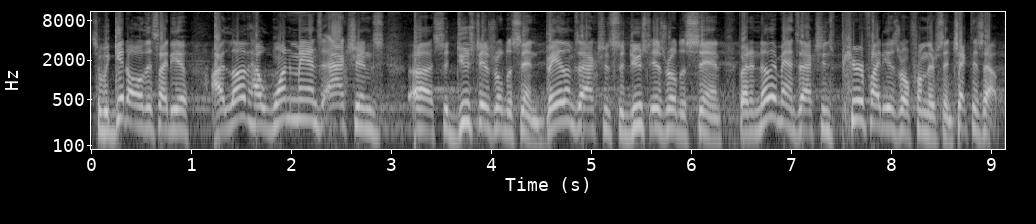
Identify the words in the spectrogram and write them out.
So we get all this idea. I love how one man's actions uh, seduced Israel to sin. Balaam's actions seduced Israel to sin, but another man's actions purified Israel from their sin. Check this out.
